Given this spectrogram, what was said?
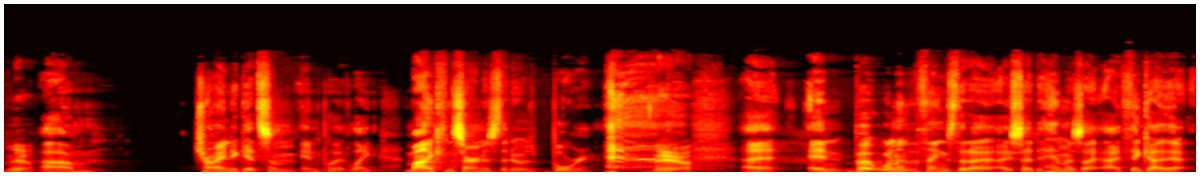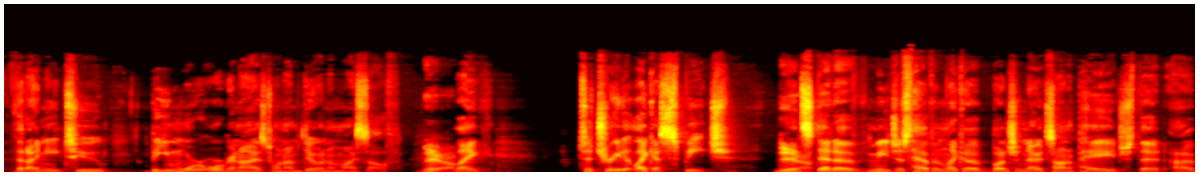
Yeah. um, trying to get some input. Like my concern is that it was boring. Yeah. Uh, and but one of the things that I, I said to him is I, I think I that I need to be more organized when I'm doing them myself. Yeah. Like to treat it like a speech yeah. instead of me just having like a bunch of notes on a page that I,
